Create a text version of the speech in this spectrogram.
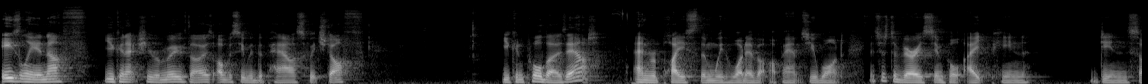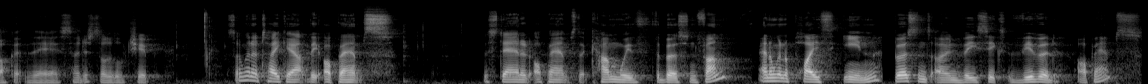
Easily enough, you can actually remove those, obviously with the power switched off. You can pull those out and replace them with whatever op amps you want. It's just a very simple eight pin DIN socket there, so just a little chip. So I'm going to take out the op amps, the standard op amps that come with the Burson Fun, and I'm going to place in Burson's own V6 Vivid op amps.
